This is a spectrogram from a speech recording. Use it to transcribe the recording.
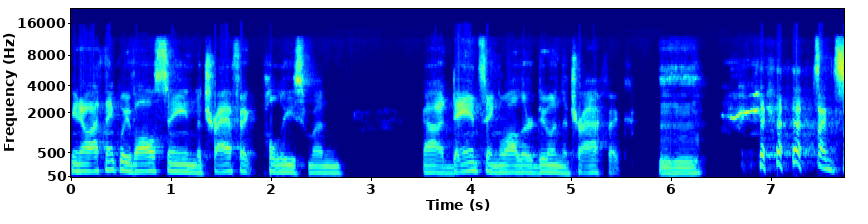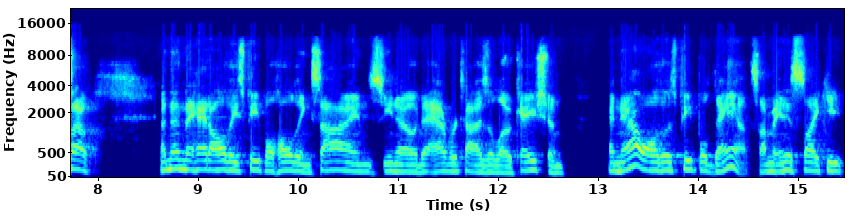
you know, I think we've all seen the traffic policemen uh, dancing while they're doing the traffic. Mm-hmm. and so, and then they had all these people holding signs, you know, to advertise a location. And now all those people dance. I mean, it's like you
